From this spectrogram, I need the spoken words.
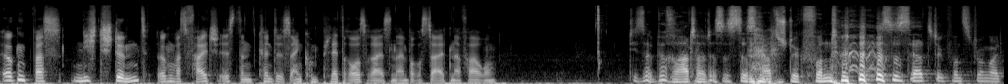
irgendwas nicht stimmt, irgendwas falsch ist, dann könnte es einen komplett rausreißen, einfach aus der alten Erfahrung dieser Berater, das ist das Herzstück von, das ist das Herzstück von Stronghold.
